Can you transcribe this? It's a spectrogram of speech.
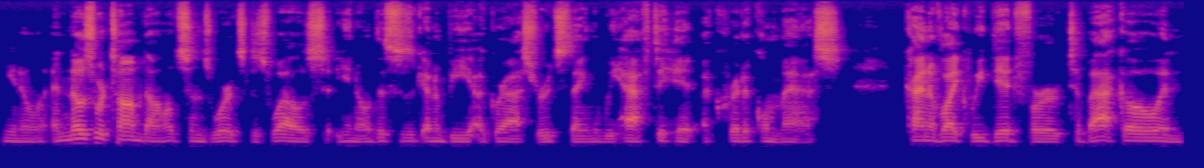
you know, and those were Tom Donaldson's words as well. As you know, this is going to be a grassroots thing that we have to hit a critical mass, kind of like we did for tobacco. And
